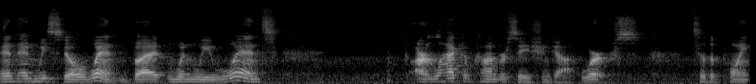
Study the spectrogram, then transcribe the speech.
and and we still went. But when we went, our lack of conversation got worse to the point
